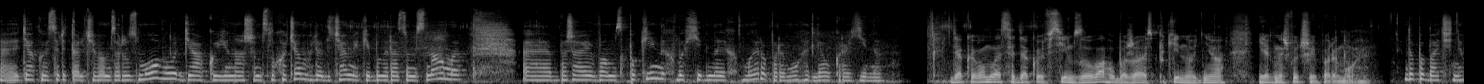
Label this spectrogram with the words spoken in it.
Е, Дякую, Віталійович, вам за розмову. Дякую нашим слухачам, глядачам, які були разом з нами. Е, Бажаю вам спокійних вихідних, миру, перемоги для України. Дякую вам, Леся. Дякую всім за увагу. Бажаю спокійного дня і якнайшвидшої перемоги. До побачення.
